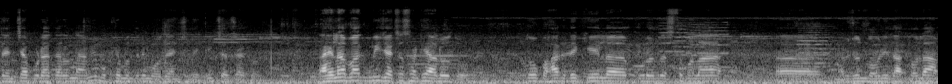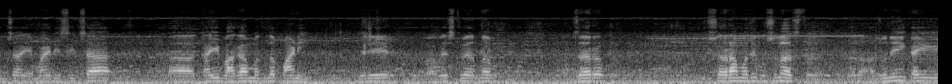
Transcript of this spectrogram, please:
त्यांच्या पुढाकारांना आम्ही मुख्यमंत्री मोदयांशी देखील चर्चा करू. राहिला भाग मी ज्याच्यासाठी आलो होतो तो भाग देखील पूरग्रस्त मला अर्जुन भाऊनी दाखवला आमच्या एम आय डी सीच्या काही भागामधलं पाणी जे वेस्टवेअरनं जर शहरामध्ये घुसलं असतं तर अजूनही काही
